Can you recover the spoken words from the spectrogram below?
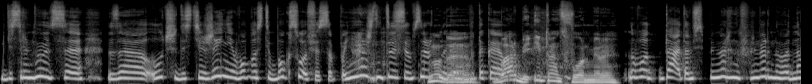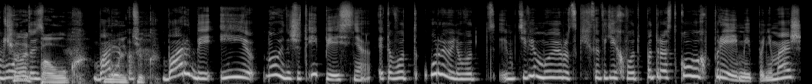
где соревнуются за лучшие достижения в области бокс-офиса, понимаешь? Ну, то есть абсолютно ну, да. как бы такая... Барби и трансформеры. Ну вот, да, там все примерно, примерно в одного... Человек-паук, Бар... мультик. Барби и, ну, значит, и песня. Это вот уровень вот MTV Movies каких-то таких вот подростковых премий, понимаешь?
